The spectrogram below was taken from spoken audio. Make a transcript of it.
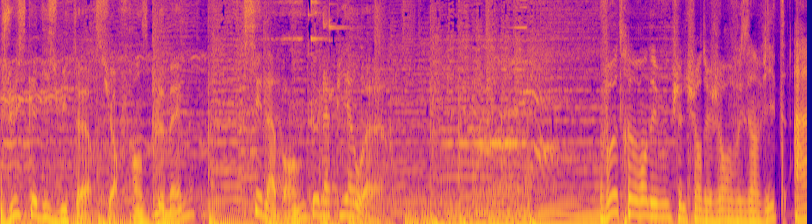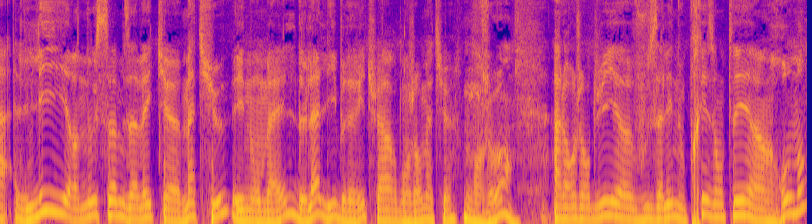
Jusqu'à 18h sur France Bleu Maine, c'est la bande de l'Happy Hour. Votre rendez-vous culture du jour vous invite à lire. Nous sommes avec euh, Mathieu et non Maël de la librairie Tuard. Bonjour Mathieu. Bonjour. Alors aujourd'hui, euh, vous allez nous présenter un roman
